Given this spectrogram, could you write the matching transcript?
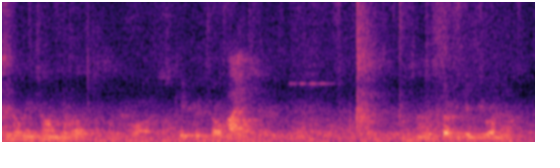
You got me in time the last time. Right, just keep control. Just let me keep you up now.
